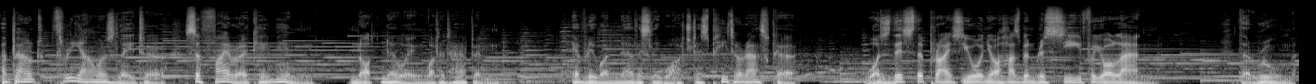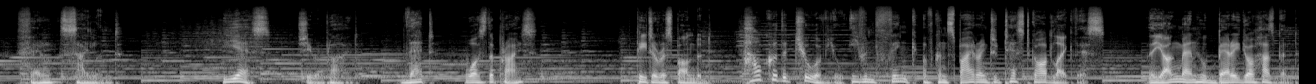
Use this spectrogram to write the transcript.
About three hours later, Sapphira came in, not knowing what had happened. Everyone nervously watched as Peter asked her, Was this the price you and your husband received for your land? The room fell silent. Yes, she replied. That was the price? Peter responded, How could the two of you even think of conspiring to test God like this? The young men who buried your husband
